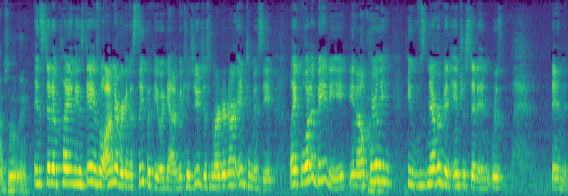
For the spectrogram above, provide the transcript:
Absolutely. instead of playing these games. Well, I'm never going to sleep with you again because you just murdered our intimacy. Like, what a baby, you know? Clearly, he was never been interested in res- in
